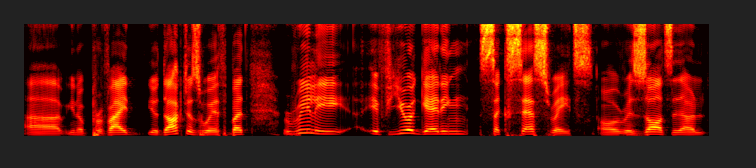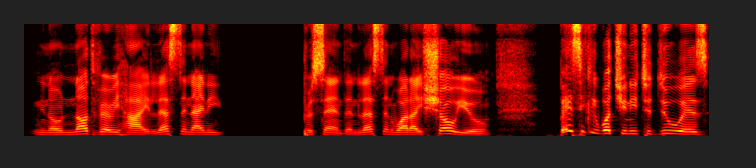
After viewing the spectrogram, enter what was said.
uh, you know provide your doctors with. But really if you're getting success rates or results that are you know not very high less than 90% and less than what i show you basically what you need to do is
